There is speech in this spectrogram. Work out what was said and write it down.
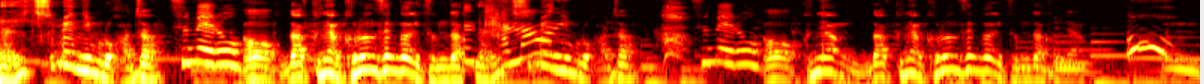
야 히치메님으로 가자 스메로, 어 나 그냥 그런 생각이 든다 야 다. 히치메님으로 가자 스메로. 어 그냥 나 그냥 그런 생각이 든다 그냥 음.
